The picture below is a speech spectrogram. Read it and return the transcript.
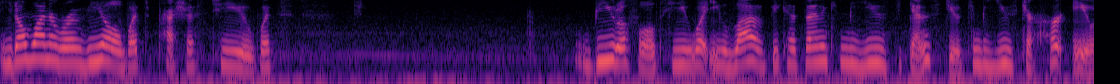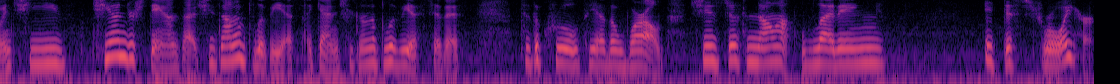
You don't want to reveal what's precious to you, what's beautiful to you, what you love, because then it can be used against you. It can be used to hurt you. And she's she understands that. She's not oblivious. Again, she's not oblivious to this, to the cruelty of the world. She's just not letting it destroy her.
